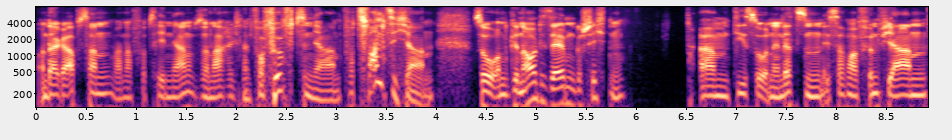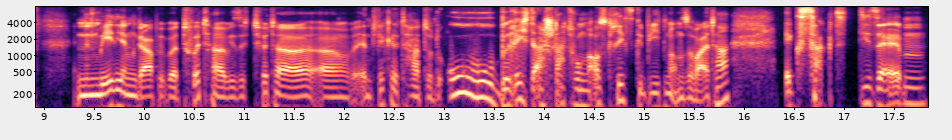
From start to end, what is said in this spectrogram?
Und da gab es dann, wann vor zehn Jahren, so Nachrichten, vor 15 Jahren, vor 20 Jahren. So, und genau dieselben Geschichten. Ähm, die es so in den letzten, ich sag mal, fünf Jahren in den Medien gab über Twitter, wie sich Twitter äh, entwickelt hat und uh, Berichterstattung aus Kriegsgebieten und so weiter. Exakt dieselben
